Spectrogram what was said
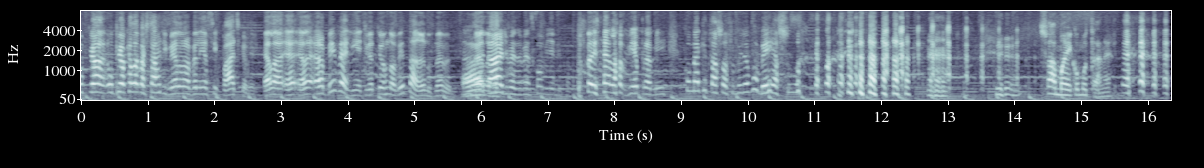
O, pior, o pior é que ela gostava de mim, ela era uma velhinha simpática, velho. Ela, é- ela era bem velhinha, devia ter uns 90 anos, né, velho? Ah, ela, Verdade, mais ou menos combina, então. Depois ela vinha pra mim, como é que tá a sua família? Eu vou bem, e a sua? Sua mãe como tá, né?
